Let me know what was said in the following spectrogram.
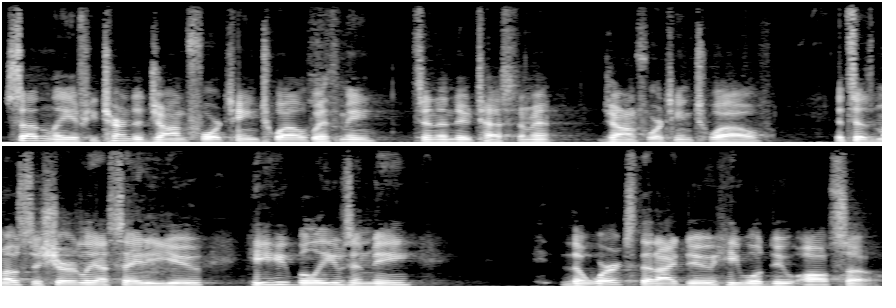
Suddenly, if you turn to John 14, 12 with me, it's in the New Testament, John 14, 12. It says, Most assuredly I say to you, he who believes in me, the works that I do, he will do also.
